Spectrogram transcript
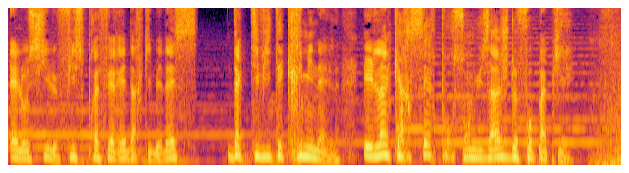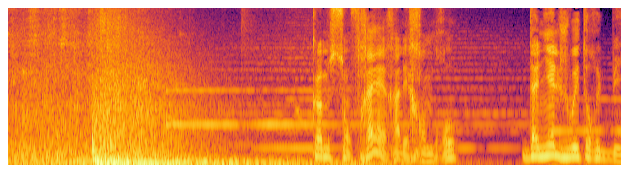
elles aussi le fils préféré d'Archimedes d'activités criminelles et l'incarcèrent pour son usage de faux papiers. Comme son frère Alejandro, Daniel jouait au rugby.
